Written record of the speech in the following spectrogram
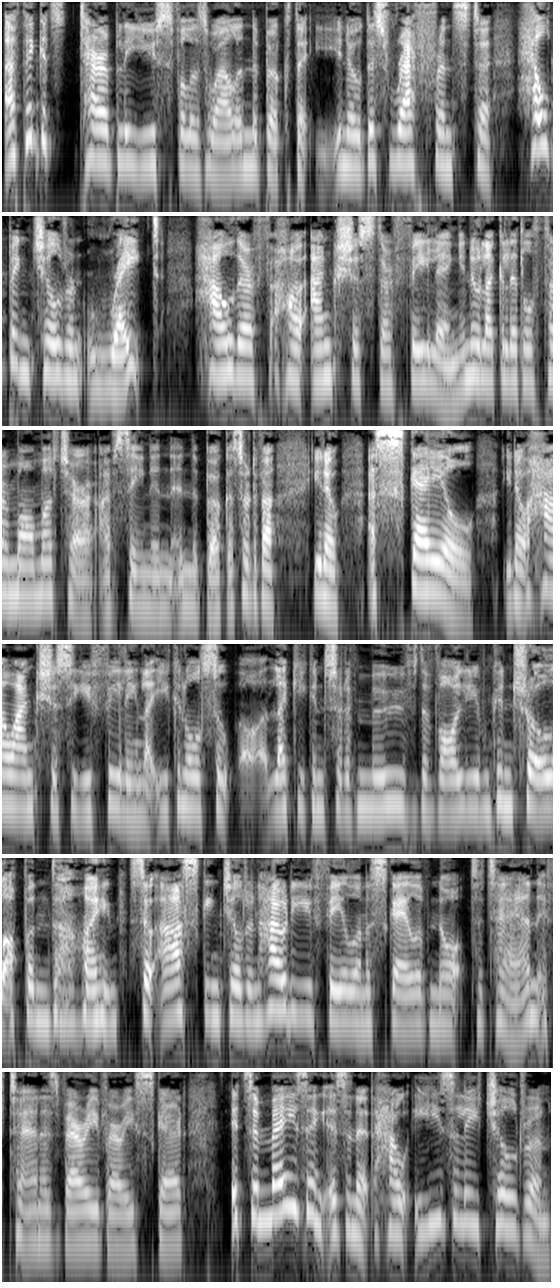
I think it's terribly useful as well in the book that, you know, this reference to helping children rate how they're how anxious they're feeling. You know, like a little thermometer I've seen in in the book, a sort of a you know a scale. You know, how anxious are you feeling? Like you can also uh, like you can sort of move the volume control up and down. So asking children, how do you feel on a scale of naught to ten? If ten is very very scared, it's amazing, isn't it, how easily children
